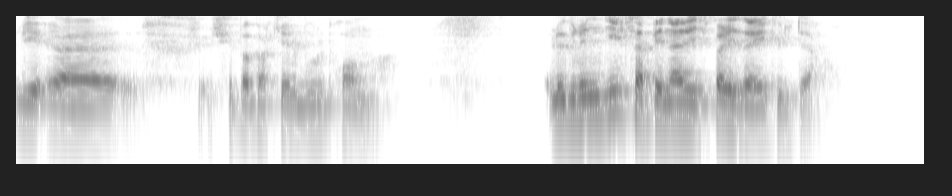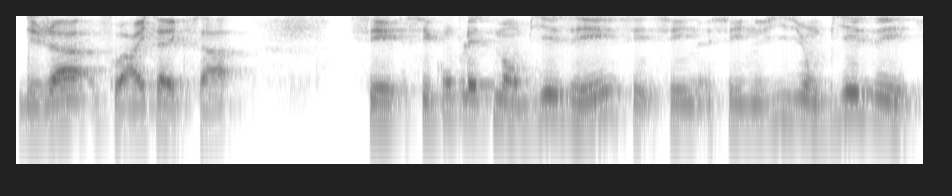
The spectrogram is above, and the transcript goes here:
Euh, Je ne sais pas par quel bout le prendre. Le Green Deal, ça pénalise pas les agriculteurs. Déjà, faut arrêter avec ça c'est complètement biaisé, c'est une, une, vision biaisée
